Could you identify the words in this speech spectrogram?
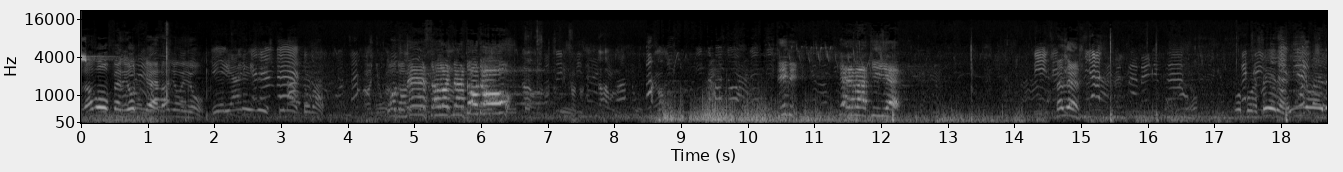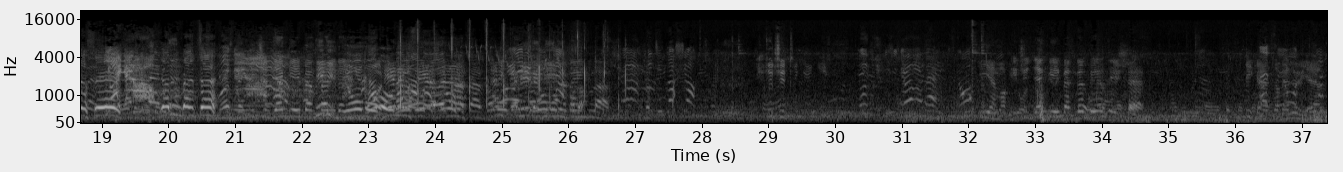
Bravo, Feri, ott kell, nagyon jó! Kérj elnézést, csináld tovább! Dodo, ne szaladj már, Dodo! Tibi, gyere már ki ilyen! Vezess! Van félre, írja de szép! Gyerünk, Bence! Ez még kicsit gyengébben! Feri, de jó volt! Én nem a még Jó egy volt a beindulás! Kicsit lassabb! Kicsit, Ilyen ma kicsit gyengébben, több érzéssel! Pikázza, mert lője el.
